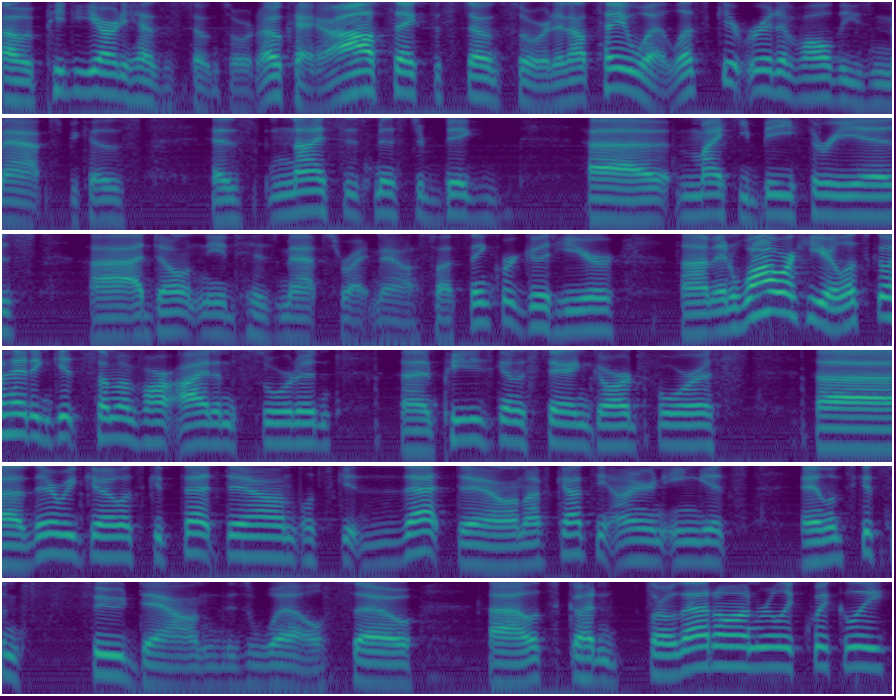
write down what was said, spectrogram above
Oh, PD already has a stone sword. Okay, I'll take the stone sword. And I'll tell you what, let's get rid of all these maps because as nice as Mr. Big uh, Mikie B3 is, uh, I don't need his maps right now. So I think we're good here. Um, and while we're here, let's go ahead and get some of our items sorted. And Petey's going to stand guard for us. Uh, there we go. Let's get that down. Let's get that down. I've got the iron ingots. And let's get some food down as well. So uh, let's go ahead and throw that on really quickly,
